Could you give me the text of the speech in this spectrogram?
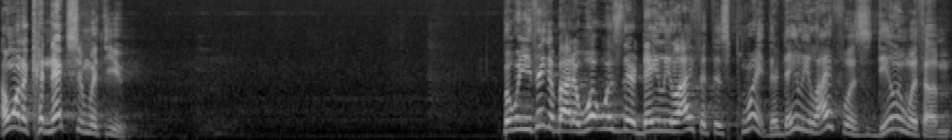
I want a connection with you. But when you think about it, what was their daily life at this point? Their daily life was dealing with a,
